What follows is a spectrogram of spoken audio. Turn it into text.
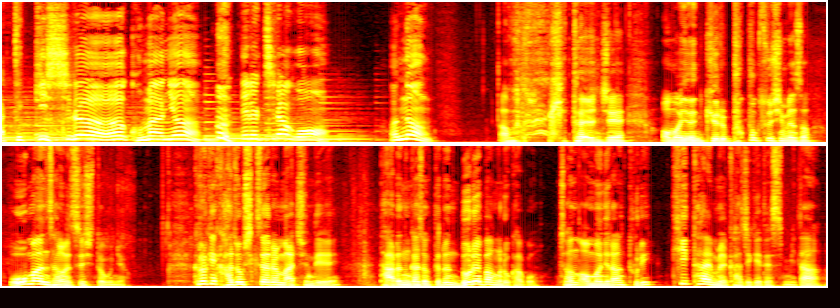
아 듣기 싫어. 그만요. 때려치라고. 얼른. 아버님 기타 연주에 어머니는 귀를 푹푹 쑤시면서 오만상을 쓰시더군요. 그렇게 가족 식사를 마친 뒤 다른 가족들은 노래방으로 가고 전 어머니랑 둘이 티타임을 가지게 됐습니다.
